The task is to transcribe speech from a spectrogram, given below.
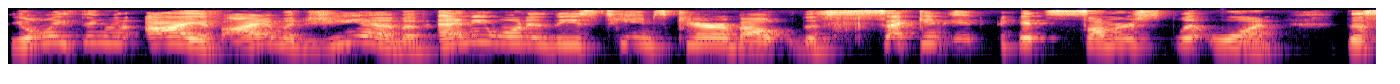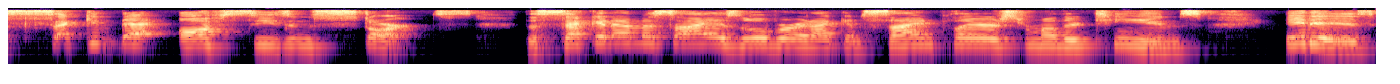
the only thing that I, if I am a GM of any one of these teams, care about the second it hits summer split one, the second that offseason starts, the second MSI is over and I can sign players from other teams, it is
